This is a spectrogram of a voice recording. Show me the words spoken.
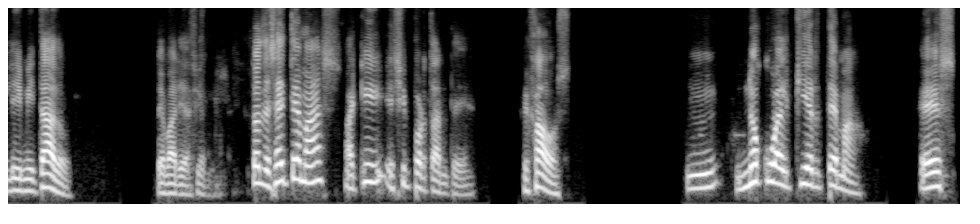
limitado de variaciones. Entonces, hay temas, aquí es importante, fijaos, mm, no cualquier tema es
